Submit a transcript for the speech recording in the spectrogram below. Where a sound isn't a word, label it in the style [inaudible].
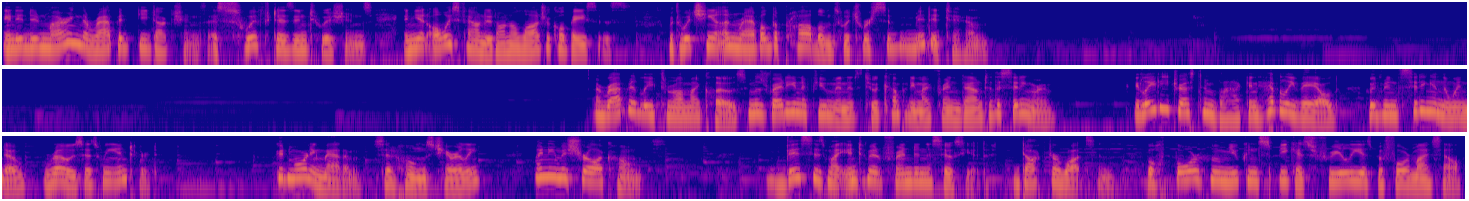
and in admiring the rapid deductions, as swift as intuitions, and yet always founded on a logical basis, with which he unraveled the problems which were submitted to him I rapidly threw on my clothes and was ready in a few minutes to accompany my friend down to the sitting room. A lady dressed in black and heavily veiled, who had been sitting in the window, rose as we entered. Good morning, madam, said Holmes cheerily. My name is Sherlock Holmes. This is my intimate friend and associate, Dr. Watson, before whom you can speak as freely as before myself.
